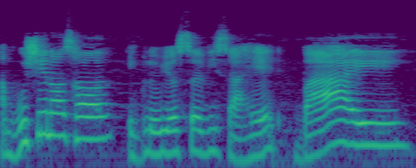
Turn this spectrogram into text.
I'm wishing us all a glorious service ahead. Bye.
